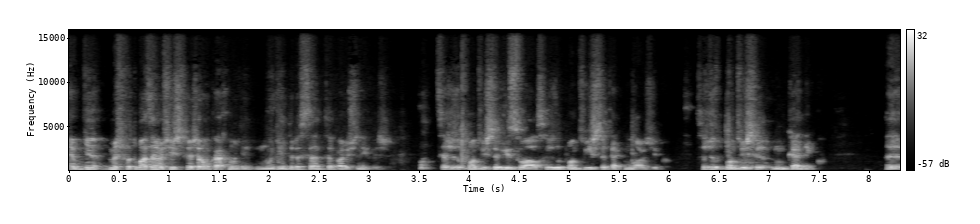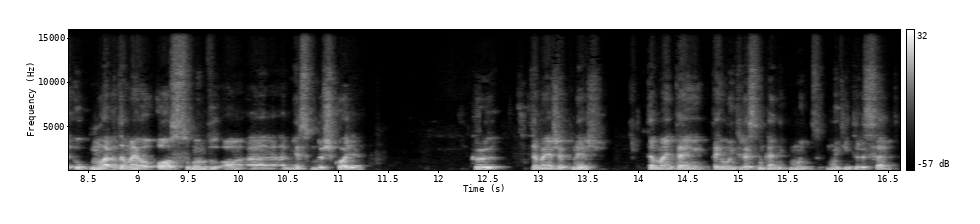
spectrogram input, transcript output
a minha, mas pronto, o Mazda MX-3 era um carro muito, muito interessante a vários níveis. Seja do ponto de vista visual, seja do ponto de vista tecnológico, seja do ponto de vista mecânico. Uh, o que me leva também ao, ao segundo, ao, à, à minha segunda escolha, que também é japonês. Também tem, tem um interesse mecânico muito, muito interessante,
